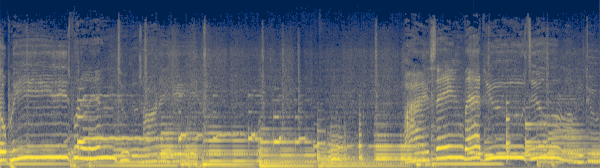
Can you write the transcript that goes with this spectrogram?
So please put an end to this heartache by saying that you still love me too.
